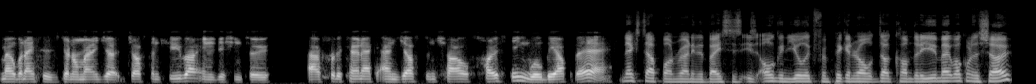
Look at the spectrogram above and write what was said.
Melbourne Aces General Manager Justin Huber in addition to uh, Frida Kernack and Justin Charles hosting will be up there. Next up on Rounding the Bases is Olgun Uluc from pickandroll.com.au. Mate, welcome to the show.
